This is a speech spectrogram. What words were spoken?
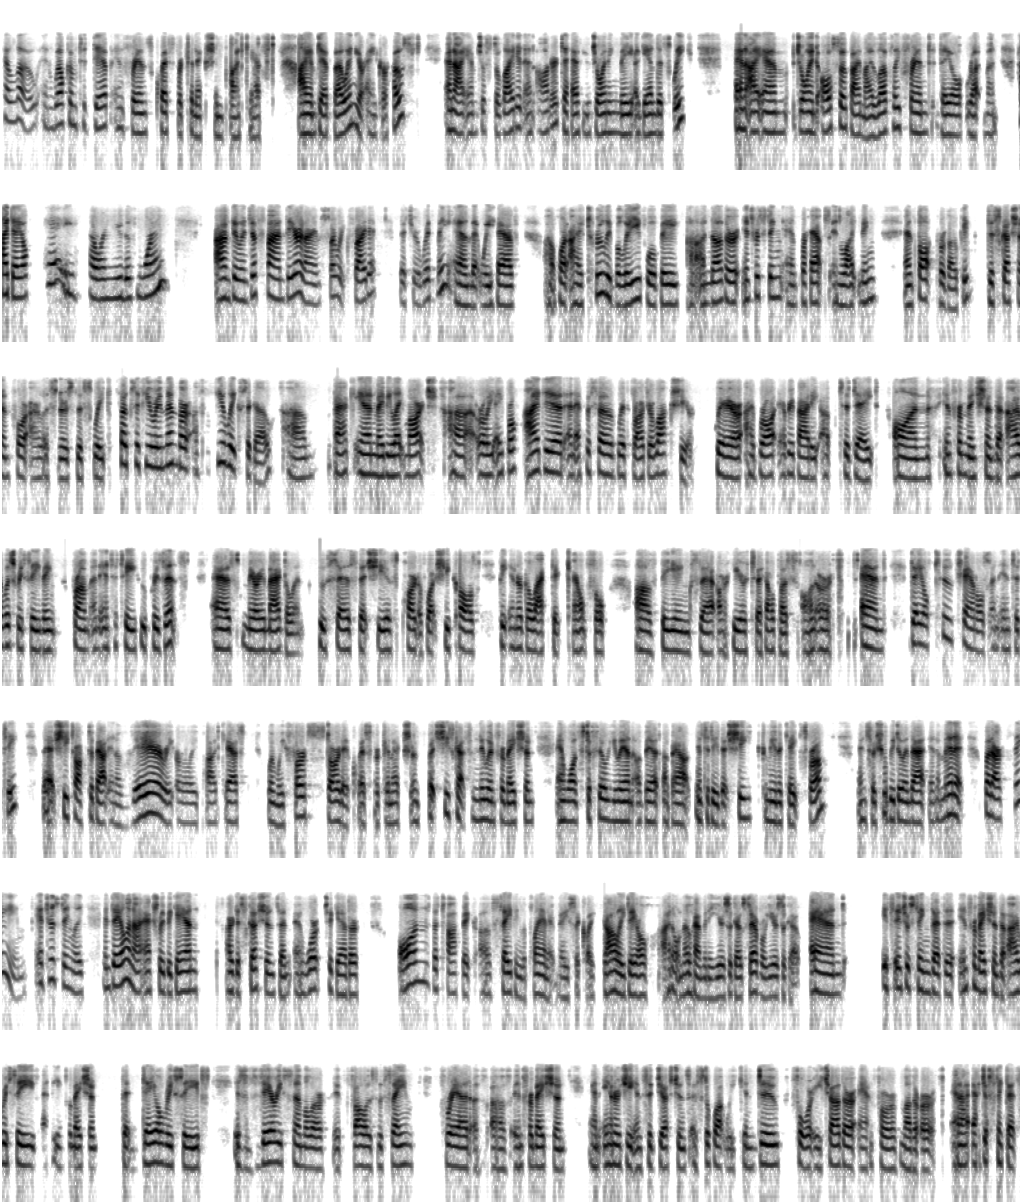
Hello, and welcome to Deb and Friends Quest for Connection podcast. I am Deb Bowen, your anchor host, and I am just delighted and honored to have you joining me again this week. And I am joined also by my lovely friend Dale Rutman. Hi, Dale. Hey, how are you this morning? I'm doing just fine, dear, and I am so excited that you're with me and that we have uh, what I truly believe will be uh, another interesting and perhaps enlightening and thought provoking discussion for our listeners this week. Folks, if you remember a few weeks ago, um, back in maybe late March, uh, early April, I did an episode with Roger Lockshear where I brought everybody up to date on information that I was receiving from an entity who presents as Mary Magdalene, who says that she is part of what she calls the Intergalactic Council of beings that are here to help us on Earth. And Dale too channels an entity that she talked about in a very early podcast when we first started Quest for Connection. But she's got some new information and wants to fill you in a bit about entity that she communicates from. And so she'll be doing that in a minute. But our theme, interestingly, and Dale and I actually began our discussions and, and work together on the topic of saving the planet, basically. Golly, Dale, I don't know how many years ago, several years ago. And it's interesting that the information that I receive and the information that Dale receives is very similar. It follows the same thread of, of information and energy and suggestions as to what we can do for each other and for Mother Earth. And I, I just think that's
